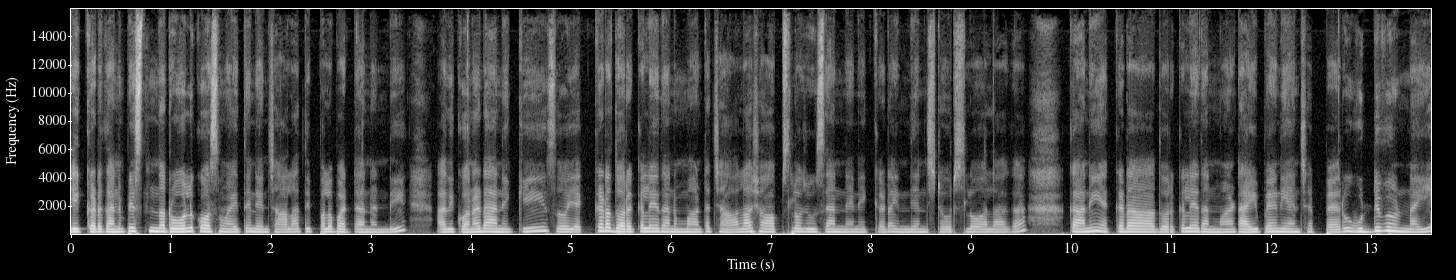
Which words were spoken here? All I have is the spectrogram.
ఇక్కడ కనిపిస్తున్న రోల్ కోసం అయితే నేను చాలా తిప్పలు పడ్డానండి. అది కొనడానికి. సో, ఎక్కడ దొరకలేదనమాట. చాలా షాప్స్‌లో చూశాను ఇక్కడ ఇండియన్ స్టోర్స్‌లో అలాగా. కానీ ఎక్కడ దొరకలేదనమాట. అయిపోయినాయి అని చెప్పారు. వుడ్‌వి ఉన్నాయి.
